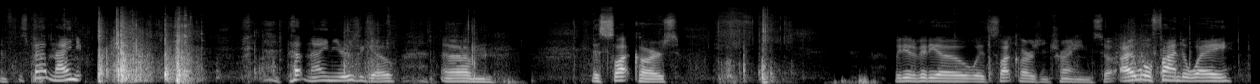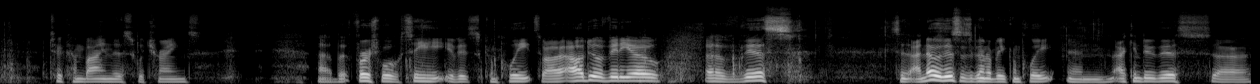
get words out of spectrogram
it's about nine about nine years ago. Um, is slot cars we did a video with slot cars and trains. So I will find a way to combine this with trains. Uh, but first we'll see if it's complete. So I, will do a video of this. Since I know this is going to be complete and I can do this, uh,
